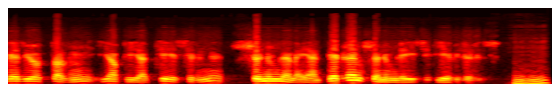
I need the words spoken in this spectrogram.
periyotlarının yapıya tesirini sönümleme yani deprem sönümleyici diyebiliriz. Hı hı.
